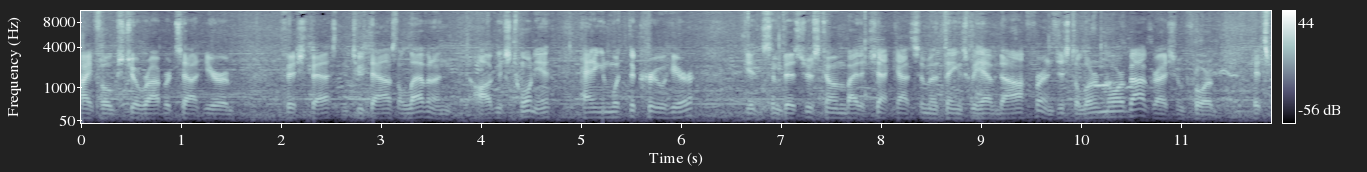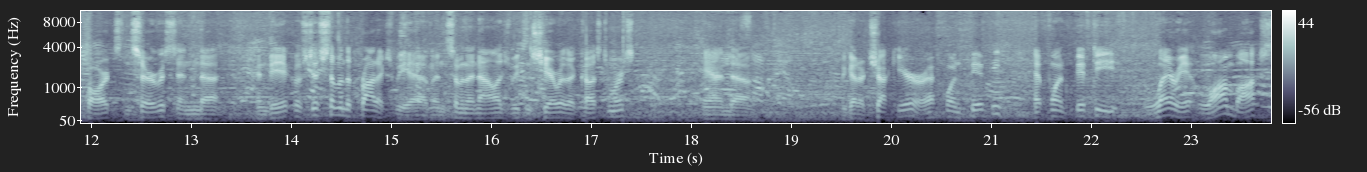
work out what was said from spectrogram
Hi folks, Joe Roberts out here at Fish Fest in 2011 on August 20th, hanging with the crew here, getting some visitors coming by to check out some of the things we have to offer and just to learn more about Gresham Ford, its parts and service and, uh, and vehicles, just some of the products we have and some of the knowledge we can share with our customers. And uh, we got our Chuck here, our F-150, F-150 Lariat long box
